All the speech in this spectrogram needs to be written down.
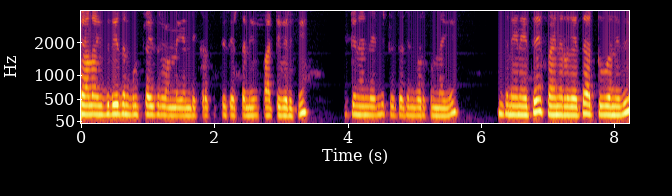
చాలా ఇది రీజనబుల్ ప్రైస్లో ఉన్నాయండి ఇక్కడ కుర్తీ సెట్స్ అనేవి పార్టీ వేర్కి. ఫిఫ్టీన్ హండ్రెడ్ నుంచి టూ థౌజండ్ వరకు ఉన్నాయి. ఇంకా నేనైతే ఫైనల్గా అయితే ఆ టూ అనేది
